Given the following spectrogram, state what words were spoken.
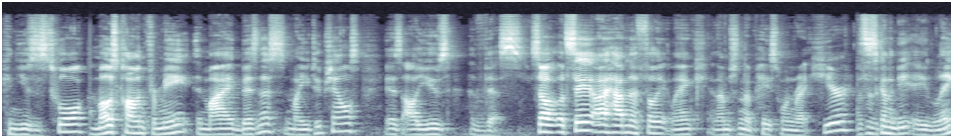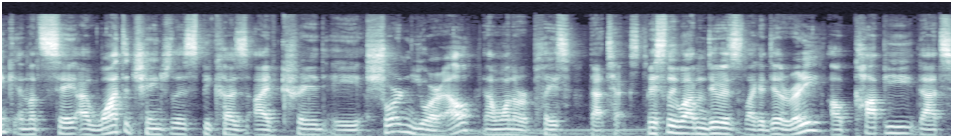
can use this tool. Most common for me in my business, in my YouTube channels, is I'll use this. So let's say I have an affiliate link and I'm just gonna paste one right here. This is gonna be a link and let's say I want to change this because I've created a shortened URL and I wanna replace that text. Basically what I'm gonna do is like I did already, I'll copy that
